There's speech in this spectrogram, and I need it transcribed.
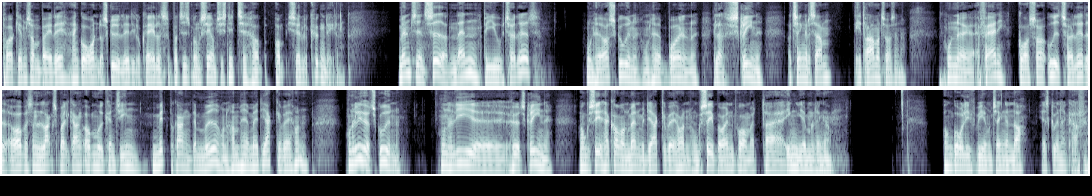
Prøver at gemme sig om bag det. Han går rundt og skyder lidt i lokalet, så på et tidspunkt ser hun til snit til at hoppe om i selve køkkendelen. Mellemtiden sidder den anden bio i. Hun hører også skuddene, hun hører brølene, eller skrigene, og tænker det samme. Det er dramatosserne. Hun øh, er færdig, går så ud i toilettet og op ad sådan en lang smal gang op mod kantinen. Midt på gangen, der møder hun ham her med et jakkevær i hånden. Hun har lige hørt skuddene. Hun har lige øh, hørt skrigene. Og hun kan se, at her kommer en mand med et jakkevær i hånden. Hun kan se på øjnene på ham, at der er ingen hjemme længere. Og hun går lige forbi ham og tænker, nå, jeg skal vinde en kaffe.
